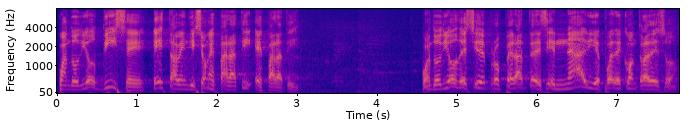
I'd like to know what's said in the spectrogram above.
Cuando Dios dice, esta bendición es para ti, es para ti. Cuando Dios decide prosperarte, decir, nadie puede contra de eso.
